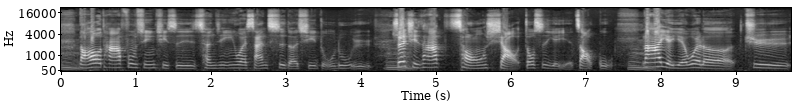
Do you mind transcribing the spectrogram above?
嗯。然后他父亲其实曾经因为三次的吸毒入狱，嗯所以其实他从小都是爷爷照顾。嗯。那他爷爷为了去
